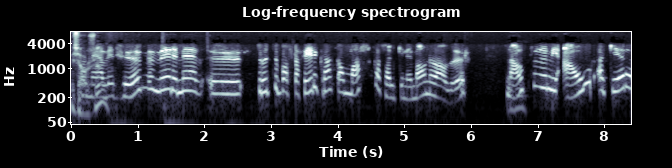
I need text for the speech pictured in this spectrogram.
Þannig að við höfum verið með uh, drullubolta fyrir krakka á markaselginni mánuð áður. Náttúrulega í ár að gera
